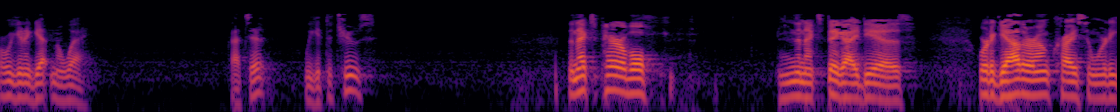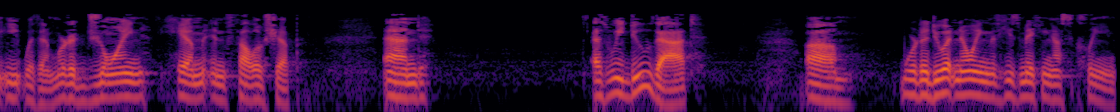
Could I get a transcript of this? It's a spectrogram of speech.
Or are we going to get in the way? That's it. We get to choose. The next parable the next big idea is we're to gather around Christ and we're to eat with Him. We're to join Him in fellowship. And as we do that, um, we're to do it knowing that He's making us clean.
